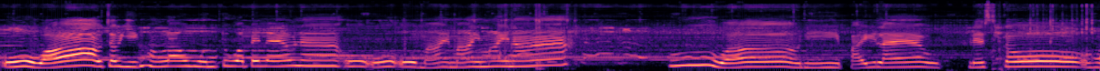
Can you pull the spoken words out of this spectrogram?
โอ้ว้าว เจ้าหญิงของเราหมุนตัวไปแล้วนะ โอ้โอ้โอ้ไม่ไม่ไม่นะโอ้ว้าว นี่ไปแล้ว let's go โอ้โห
